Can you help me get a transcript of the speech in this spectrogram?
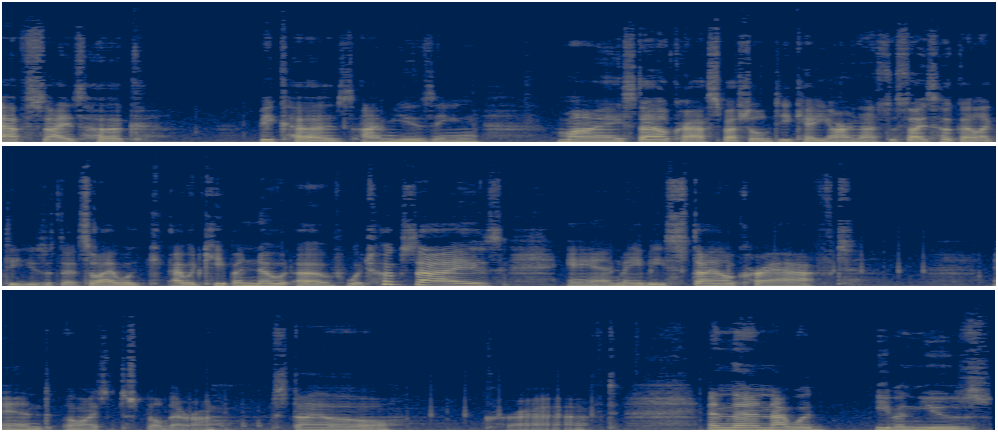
F size hook because I'm using my Stylecraft Special DK yarn. That's the size hook I like to use with it. So I would I would keep a note of which hook size and maybe Stylecraft and oh I just spelled that wrong. Stylecraft. And then I would even use,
